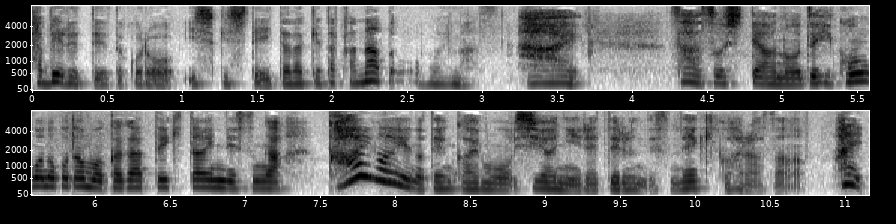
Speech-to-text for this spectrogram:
食べるっていうところを意識していただけたかなと思います。はい。さあ、そしてあの、ぜひ今後のことも伺っていきたいんですが、海外への展開も視野に入れてるんですね、菊原さん。はい。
